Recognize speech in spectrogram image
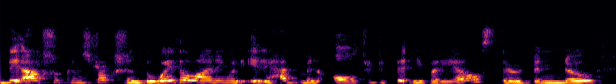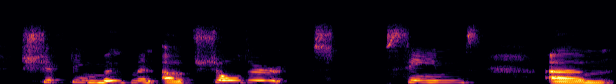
the actual construction, the way the lining went, it hadn't been altered to fit anybody else. There had been no shifting movement of shoulder seams, um,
